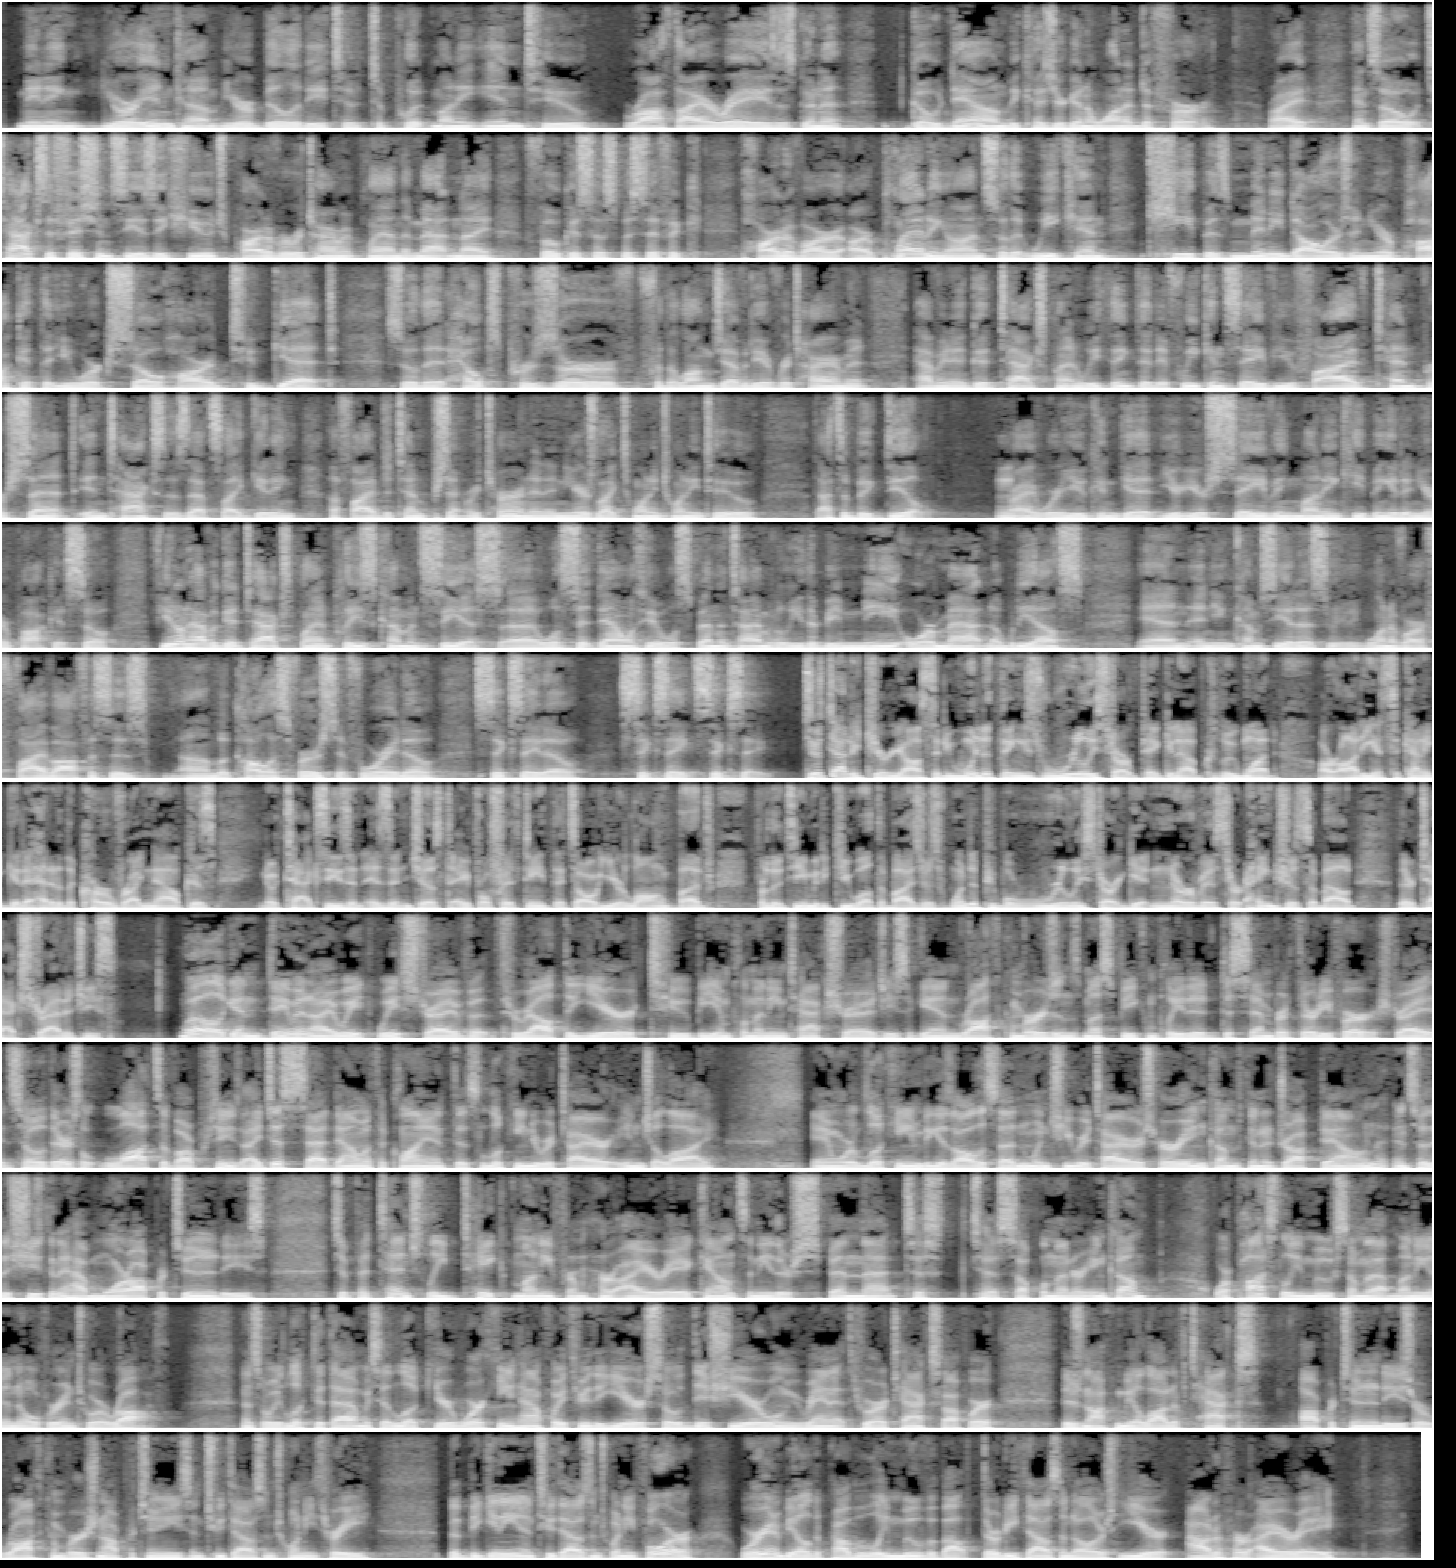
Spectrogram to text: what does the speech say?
Meaning your income, your ability to, to put money into Roth IRAs is going to go down because you're going to want to defer right? And so tax efficiency is a huge part of a retirement plan that Matt and I focus a specific part of our, our planning on so that we can keep as many dollars in your pocket that you work so hard to get so that helps preserve for the longevity of retirement having a good tax plan. We think that if we can save you 5, 10% in taxes, that's like getting a 5 to 10% return. And in years like 2022, that's a big deal. Mm-hmm. right? Where you can get, you're, you're, saving money and keeping it in your pocket. So if you don't have a good tax plan, please come and see us. Uh, we'll sit down with you. We'll spend the time. It'll either be me or Matt, nobody else. And, and you can come see it as one of our five offices. Um, but call us first at 480 680 6868 just out of curiosity, when do things really start picking up? Because we want our audience to kind of get ahead of the curve right now. Because you know, tax season isn't just April fifteenth; it's all year long. But for the team at Acute Wealth Advisors, when do people really start getting nervous or anxious about their tax strategies? Well, again, Damon and I, we, we strive throughout the year to be implementing tax strategies. Again, Roth conversions must be completed December 31st, right? So there's lots of opportunities. I just sat down with a client that's looking to retire in July and we're looking because all of a sudden when she retires her income's going to drop down and so that she's going to have more opportunities to potentially take money from her IRA accounts and either spend that to, to supplement her income or possibly move some of that money in over into a Roth. And so we looked at that and we said, look, you're working halfway through the year. So this year, when we ran it through our tax software, there's not going to be a lot of tax opportunities or Roth conversion opportunities in 2023. But beginning in 2024, we're going to be able to probably move about $30,000 a year out of her IRA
